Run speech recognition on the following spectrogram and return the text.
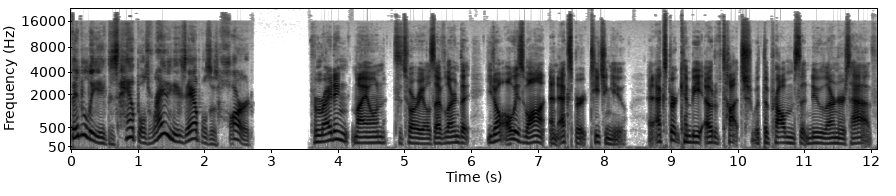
fiddly examples. Writing examples is hard. From writing my own tutorials, I've learned that you don't always want an expert teaching you. An expert can be out of touch with the problems that new learners have.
